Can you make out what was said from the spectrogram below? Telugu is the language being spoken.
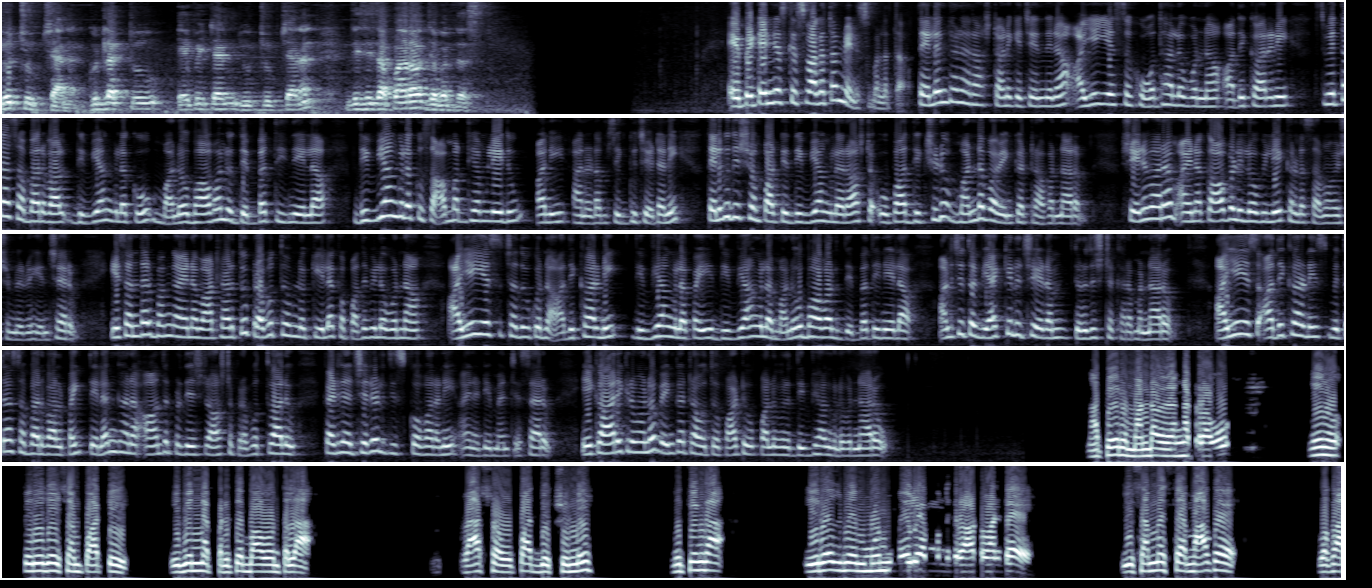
YouTube channel good luck to AP ten YouTube channel this is Apparao Jabardasth స్వాగతం. నేను సుమలత. తెలంగాణ రాష్ట్రానికి చెందిన ఐఏఎస్ హోదాలో ఉన్న అధికారిని స్మితా సబర్వాల్ దివ్యాంగులకు మనోభావాలు దెబ్బతినేలా దివ్యాంగులకు సామర్థ్యం లేదు అని అనడం సిగ్గుచేటని తెలుగుదేశం పార్టీ దివ్యాంగుల రాష్ట్ర ఉపాధ్యక్షుడు మండవ వెంకట్రావు అన్నారు. శనివారం ఆయన కావలిలో విలేకరుల సమావేశం నిర్వహించారు. ఈ సందర్భంగా ఆయన మాట్లాడుతూ ప్రభుత్వంలో కీలక పదవిలో ఉన్న ఐఏఎస్ చదువుకున్న అధికారిని దివ్యాంగులపై దివ్యాంగుల మనోభావాలు దెబ్బతినేలా అనుచిత వ్యాఖ్యలు చేయడం దురదృష్టకరమన్నారు. ఐఏఎస్ అధికారిని స్మితా సబర్వాల్పై తెలంగాణ ఆంధ్రప్రదేశ్ రాష్ట్ర ప్రభుత్వాలు కఠిన చర్యలు తీసుకోవాలని ఆయన డిమాండ్ చేశారు. ఈ కార్యక్రమంలో వెంకట్రావుతో పాటు పలువురు దివ్యాంగులు ఉన్నారు. నా పేరు మండవ వెంకట్రావు. నేను తెలుగుదేశం పార్టీ విభిన్న ప్రతిభావంతుల రాష్ట్ర ఉపాధ్యక్షుడిని ముఖ్యంగా ఈరోజు మేము ముందు మీడియా ముందుకు రావటం అంటే ఈ సమస్య మాకు ఒక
